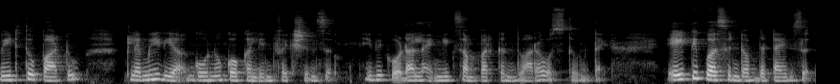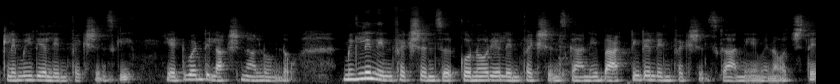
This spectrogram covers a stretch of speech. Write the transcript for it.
వీటితో పాటు క్లమీడియా గోనోకోకల్ ఇన్ఫెక్షన్స్ ఇవి కూడా లైంగిక సంపర్కం ద్వారా వస్తూ ఉంటాయి. Eighty percent of the times chlamydial ఇన్ఫెక్షన్స్కి ఎటువంటి లక్షణాలు ఉండవు. మిగిలిన ఇన్ఫెక్షన్స్ కొనోరియల్ ఇన్ఫెక్షన్స్ కానీ బ్యాక్టీరియల్ ఇన్ఫెక్షన్స్ కానీ ఏమైనా వస్తే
